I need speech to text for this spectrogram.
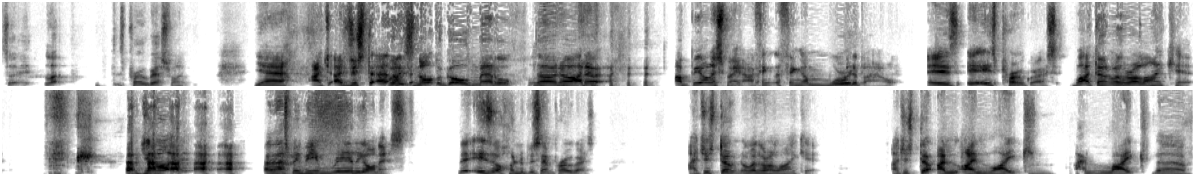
So it, like, it's progress, right? yeah. I, I just I, But I- it's not the gold medal. No, no, I don't. I'll be honest, mate. I think the thing I'm worried about is it is progress, but I don't know whether I like it. You know, and that's me being really honest. There is hundred percent progress. I just don't know whether I like it. I just don't. I, I like. Mm. I like the.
